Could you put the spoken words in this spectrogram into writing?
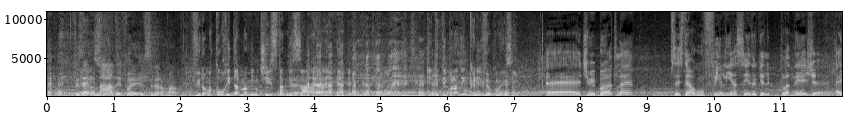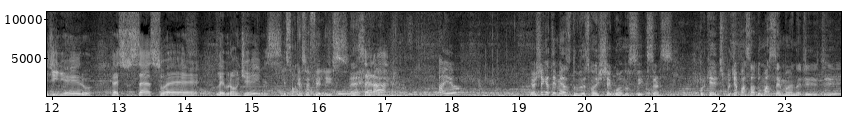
Fizeram nada e foi, se deram mal. Virou uma corrida armamentista bizarra. que, que temporada incrível com isso. É, Jimmy Butler, vocês têm algum feeling assim do que ele planeja? É dinheiro? É sucesso? É LeBron James? Ele só quer ser feliz. Será? Ah, eu. Eu cheguei a ter minhas dúvidas quando ele chegou no Sixers. Porque, tipo, tinha passado uma semana de, de,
